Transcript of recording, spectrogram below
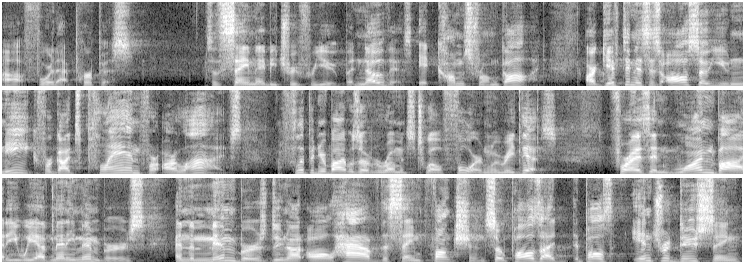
uh, for that purpose. So the same may be true for you. But know this it comes from God. Our giftedness is also unique for God's plan for our lives. Flipping your Bibles over to Romans 12 4, and we read this For as in one body we have many members, and the members do not all have the same function. So Paul's, Paul's introducing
